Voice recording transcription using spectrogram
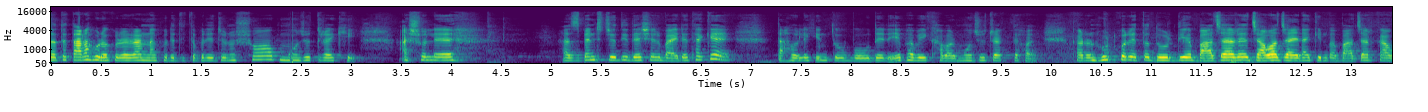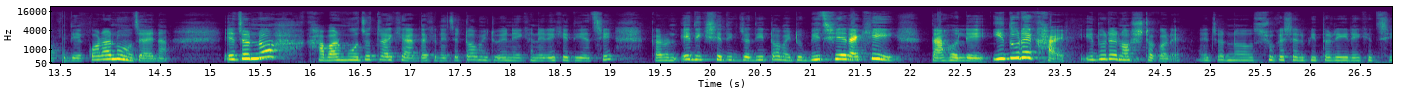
যাতে তাড়াহুড়া করে রান্না করে দিতে পারি, এর জন্য সব মজুত রাখি। আসলে হাজব্যান্ড যদি দেশের বাইরে থাকে তাহলে কিন্তু বউদের এভাবেই খাবার মজুত রাখতে হয়। কারণ হুট করে তো দৌড় দিয়ে বাজারে যাওয়া যায় না কিংবা বাজার কাউকে দিয়ে করানোও যায় না। এজন্য খাবার মজুত রাখি আর দেখেন এই যে টমেটো এনে এখানে রেখে দিয়েছি। কারণ এদিক সেদিক যদি টমেটো বিছিয়ে রাখি তাহলে ইঁদুরে খায় ইঁদুরে নষ্ট করে। এজন্য সুকেশের ভিতরেই রেখেছি।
